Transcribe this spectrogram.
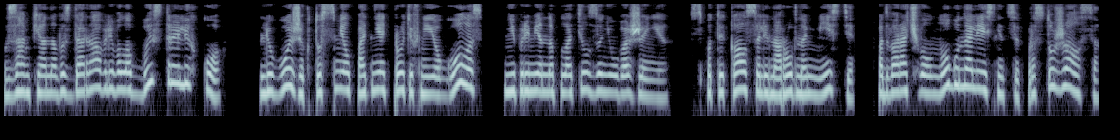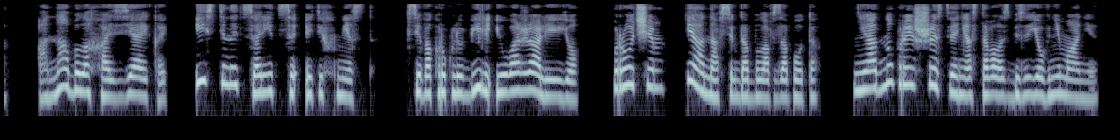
в замке она выздоравливала быстро и легко. Любой же, кто смел поднять против нее голос, непременно платил за неуважение спотыкался ли на ровном месте, подворачивал ногу на лестнице, простужался. Она была хозяйкой, истинной царицей этих мест. Все вокруг любили и уважали ее. Впрочем, и она всегда была в заботах. Ни одно происшествие не оставалось без ее внимания.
